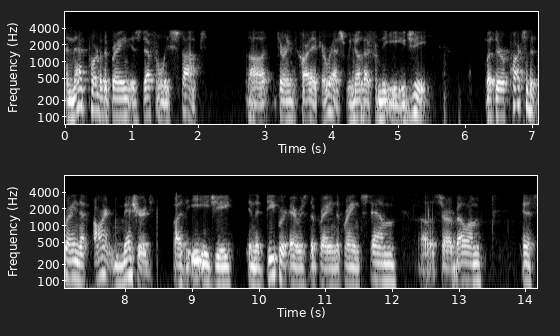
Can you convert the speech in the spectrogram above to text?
and that part of the brain is definitely stopped uh, during cardiac arrest. We know that from the EEG. But there are parts of the brain that aren't measured by the EEG in the deeper areas of the brain, the brain stem, uh, the cerebellum. And it's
